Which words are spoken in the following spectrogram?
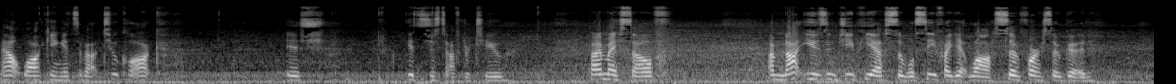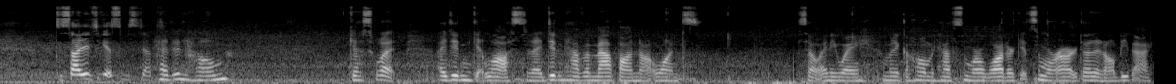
Out walking, it's about two o'clock-ish. It's just after two. By myself. I'm not using GPS, so we'll see if I get lost. So far, so good. Decided to get some steps. Headed home. Guess what? I didn't get lost and I didn't have a map on not once. So anyway, I'm gonna go home and have some more water, get some more art done and I'll be back.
